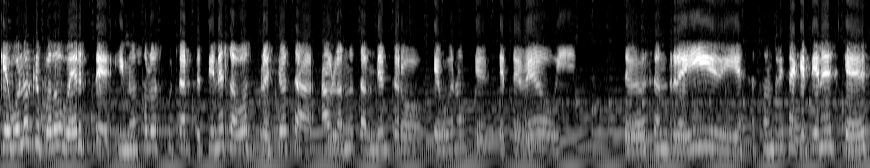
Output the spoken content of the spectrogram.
qué bueno que puedo verte y no solo escucharte. Tienes la voz preciosa hablando también, pero qué bueno que, que te veo y te veo sonreír y esa sonrisa que tienes que es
